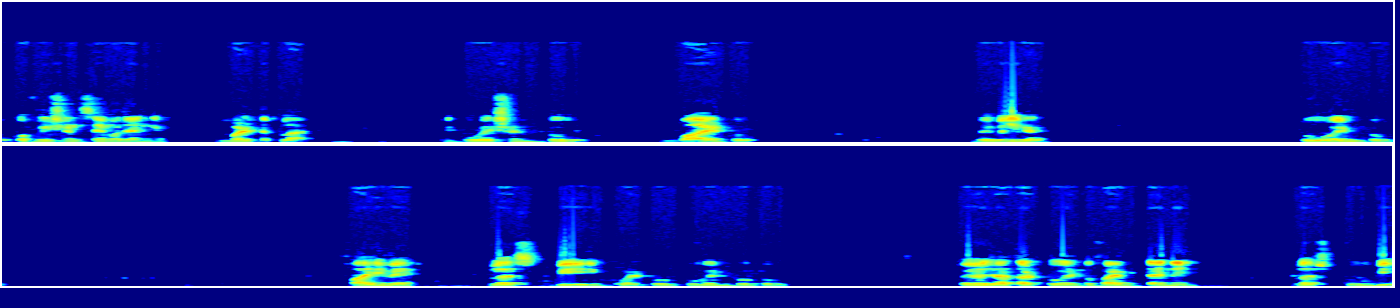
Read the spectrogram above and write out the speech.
तो कोफिशियंट सेम हो जाएँगे multiply equation 2 by 2 we will get 2 into 5a plus b equal to 2 into 2 तो ये हो जाता है 2 into 5 10a plus 2b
